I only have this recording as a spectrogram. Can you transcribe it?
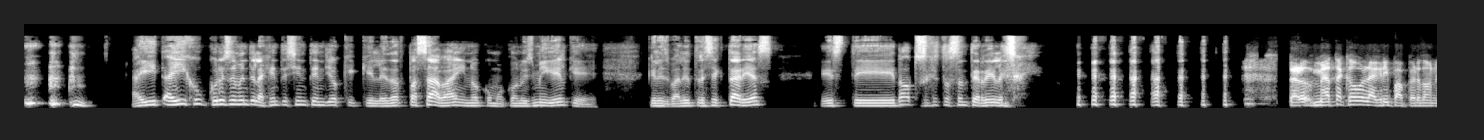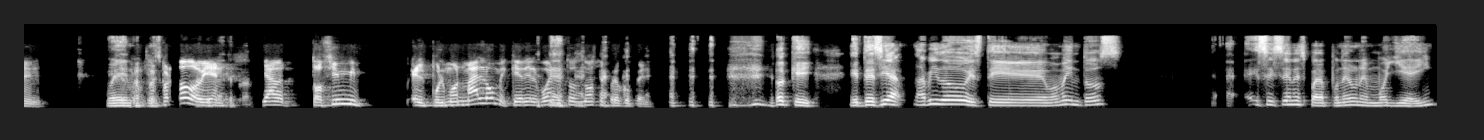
ahí, ahí curiosamente la gente sí entendió que, que, la edad pasaba y no como con Luis Miguel, que, que les valió tres hectáreas. Este, no, tus gestos son terribles. Pero me ha atacado la gripa, perdonen. Bueno, pero, pues, pero todo bien. Ya tosí mi, el pulmón malo, me quedé el bueno, entonces no se preocupen. ok, te decía, ha habido este momentos, esa escena es para poner un emoji ahí,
